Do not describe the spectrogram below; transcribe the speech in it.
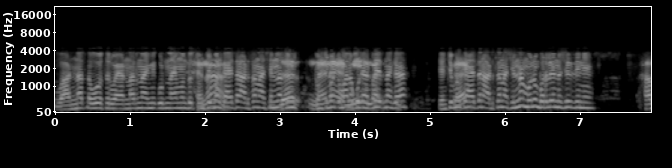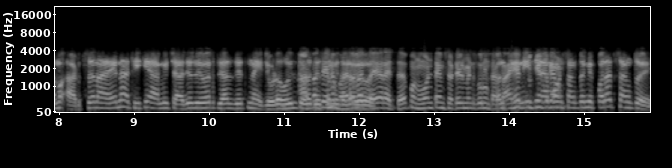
वाढणार तर हो सर वाढणार नाही. मी कुठं नाही म्हणतो. तुमची ना? पण काय तर अडचण असेल ना जर- नाही, नाही, तुम्हाला मी- कुठे अडचण येत नाही का? त्यांची पण काय? काय तर अडचण असेल ना म्हणून भरले नसेल तिने. हा मग अडचण आहे ना ठीक आहे आम्ही चार्जेस व्यवहार जास्त देत नाही. जेवढं होईल तेवढं आता देतो त्याने मी त्यांना भरायला व्यवहार. तयार आहेत पण वन टाइम सेटलमेंट करून पण टाका हे त्यांनी जे चुकीचं अमाऊंट सांगतो मी परत सांगतोय.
